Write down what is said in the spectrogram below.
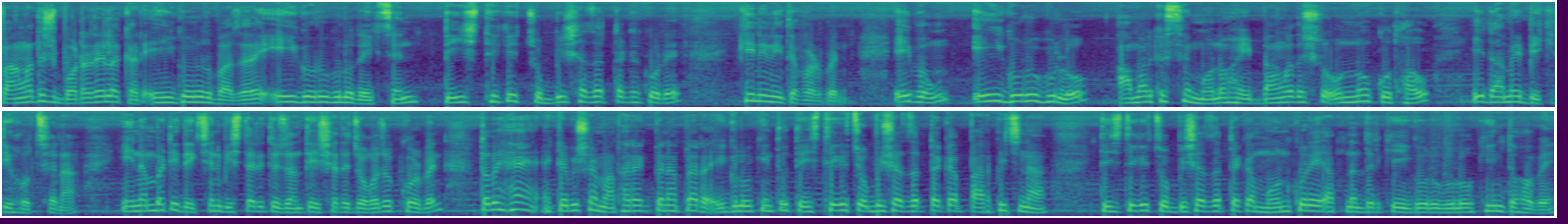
বাংলাদেশ বর্ডার এলাকার এই গরুর বাজারে এই গরুগুলো দেখছেন তেইশ থেকে চব্বিশ হাজার টাকা করে কিনে নিতে পারবেন। এবং এই গরুগুলো আমার কাছে মনে হয় বাংলাদেশের অন্য কোথাও এই দামে বিক্রি হচ্ছে না। এই নাম্বারটি দেখছেন, বিস্তারিত জানতে এর সাথে যোগাযোগ করবেন। তবে হ্যাঁ একটা বিষয় মাথায় রাখবেন আপনারা, এগুলো কিন্তু তেইশ থেকে চব্বিশ হাজার টাকা পার পিস না। তেইশ থেকে চব্বিশ হাজার টাকা মন করে আপনাদেরকে এই গরুগুলো কিনতে হবে।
